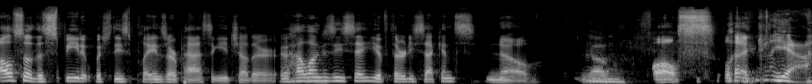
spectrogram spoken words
Also, the speed at which these planes are passing each other. How long does he say? You have thirty seconds? No, No. Hmm. false. Like yeah.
